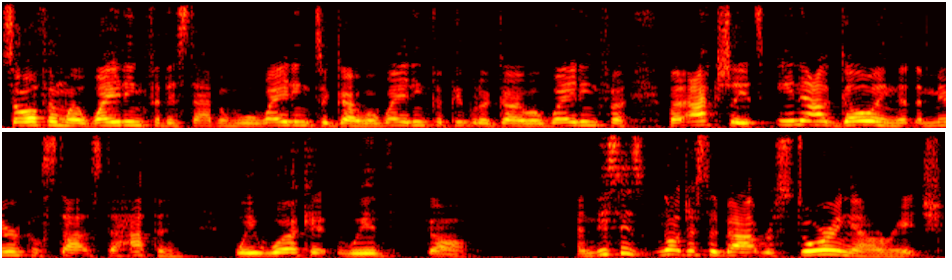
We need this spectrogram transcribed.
So often we're waiting for this to happen. We're waiting to go. We're waiting for people to go. We're waiting for, but actually, it's in our going that the miracle starts to happen. We work it with God. And this is not just about restoring our reach,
